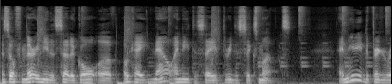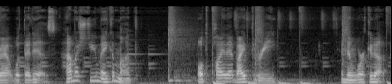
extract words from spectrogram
And so from there, you need to set a goal of okay, now I need to save three to six months. And you need to figure out what that is. How much do you make a month? Multiply that by three and then work it up.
